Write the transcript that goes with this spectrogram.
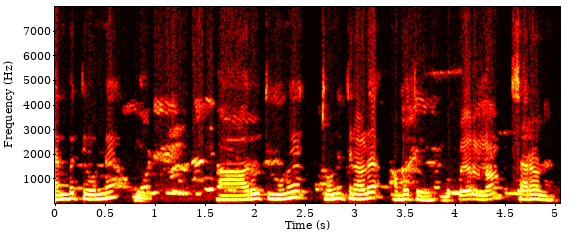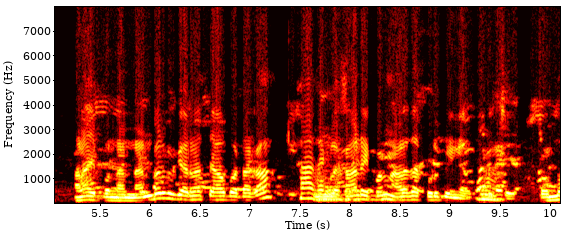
எண்பத்தி ஒண்ணு ஆ, அறுபத்தி மூணு தொண்ணூத்தி நாலு ஐம்பத்தி ஒண்ணு உங்க பேருனா சரவணன். ஆனா இப்ப நான் நண்பர்களுக்கு யாரா தேவைப்பட்டாக்கா உங்களை கான்டாக்ட் பண்ண நல்லதா கொடுப்பீங்க. ரொம்ப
